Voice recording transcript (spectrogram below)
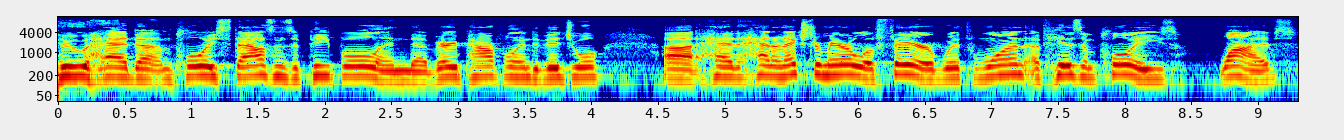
who had uh, employs thousands of people and a very powerful individual uh, had had an extramarital affair with one of his employees' wives.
